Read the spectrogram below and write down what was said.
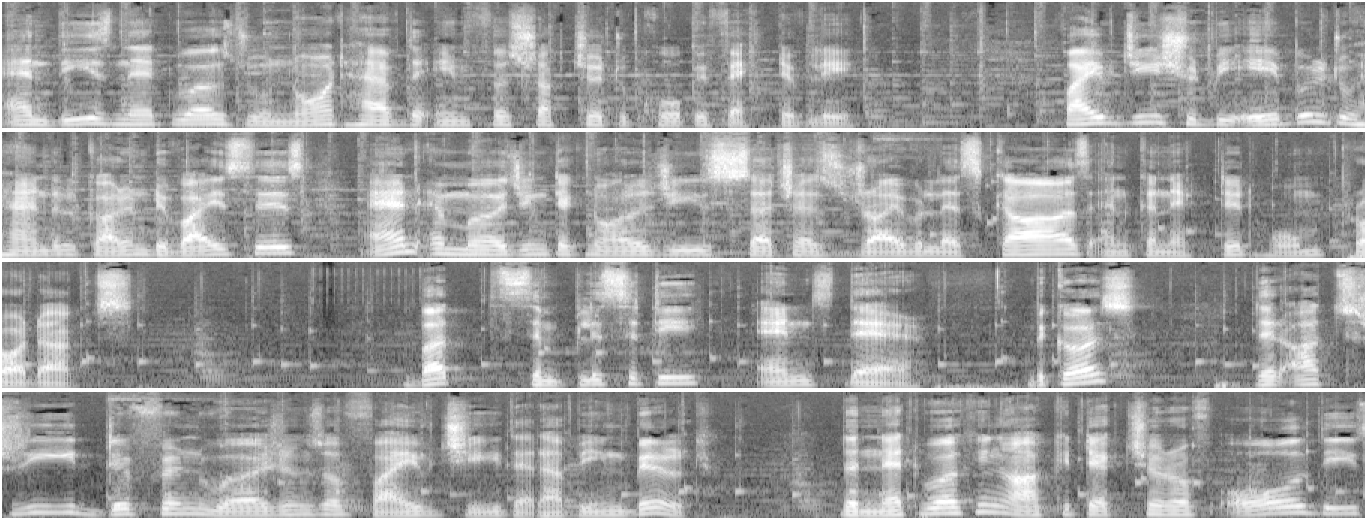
and these networks do not have the infrastructure to cope effectively. 5G should be able to handle current devices and emerging technologies such as driverless cars and connected home products. But simplicity ends there because there are three different versions of 5G that are being built. The networking architecture of all these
